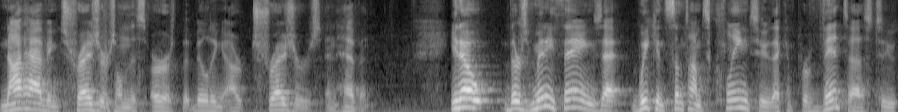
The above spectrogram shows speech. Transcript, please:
not having treasures on this earth, but building our treasures in heaven. You know, there's many things that we can sometimes cling to that can prevent us to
